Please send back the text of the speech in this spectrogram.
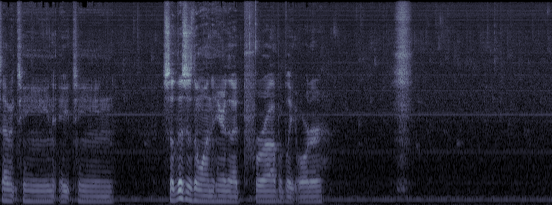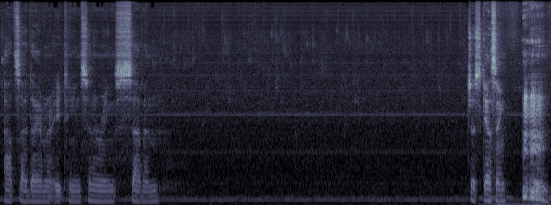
17, 18. So this is the one here that I'd probably order. Outside diameter 18, center ring 7. Just guessing.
